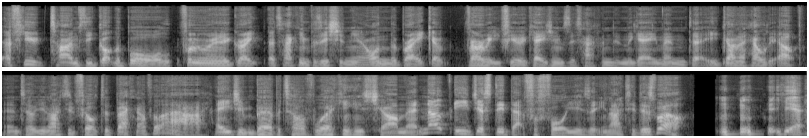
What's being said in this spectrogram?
A few times he got the ball. Fulham were in a great attacking position, you know, on the break. Very few occasions this happened in the game, and uh, he kind of held it up until United filtered back. And I thought, ah, Agent Berbatov working his charm there. Nope, he just did that for four years at United as well. yeah.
